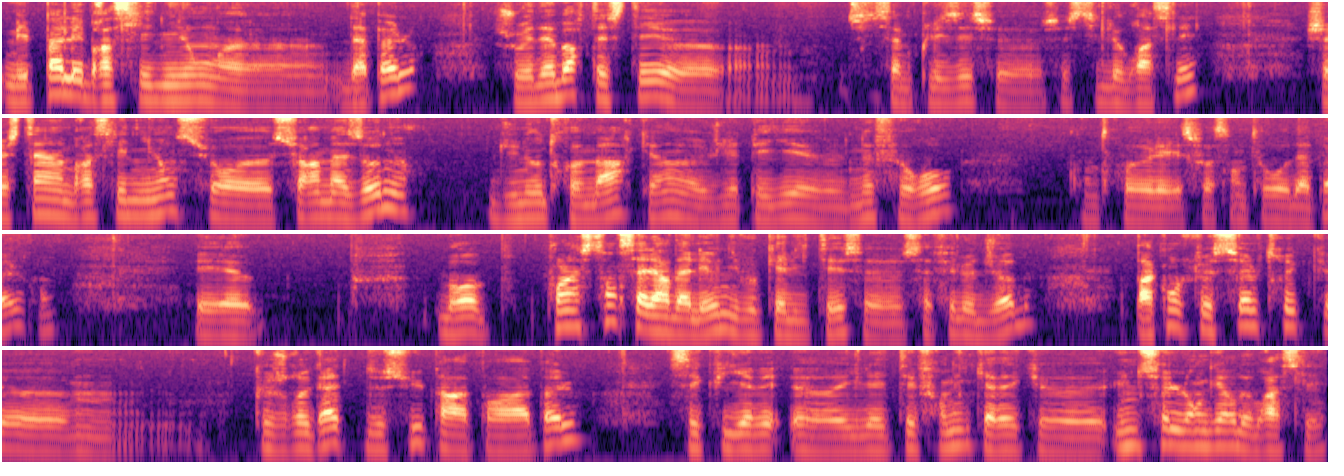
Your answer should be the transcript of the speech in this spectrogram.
mais pas les bracelets nylon euh, d'Apple. Je voulais d'abord tester euh, si ça me plaisait ce, style de bracelet. J'ai acheté un bracelet nylon sur, Amazon d'une autre marque. hein. Je l'ai payé euh, 9 euros contre les 60 euros d'Apple. pour l'instant, ça a l'air d'aller au niveau qualité, ça, fait le job. Par contre, le seul truc que je regrette dessus par rapport à Apple, c'est qu'il avait, a été fourni qu'avec une seule longueur de bracelet.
